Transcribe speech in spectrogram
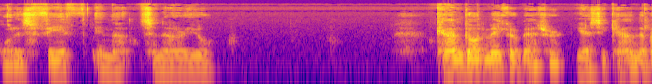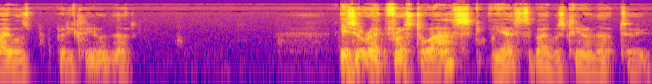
what is faith in that scenario? Can God make her better? Yes, He can. The Bible's pretty clear on that. Is it right for us to ask? Yes, the Bible's clear on that too.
